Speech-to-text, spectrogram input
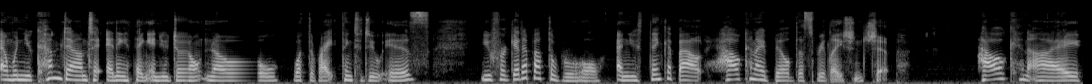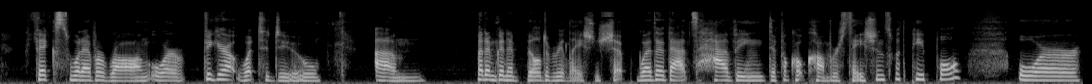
And when you come down to anything and you don't know what the right thing to do is, you forget about the rule and you think about how can I build this relationship? How can I fix whatever wrong or figure out what to do? Um, but I'm going to build a relationship, whether that's having difficult conversations with people or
